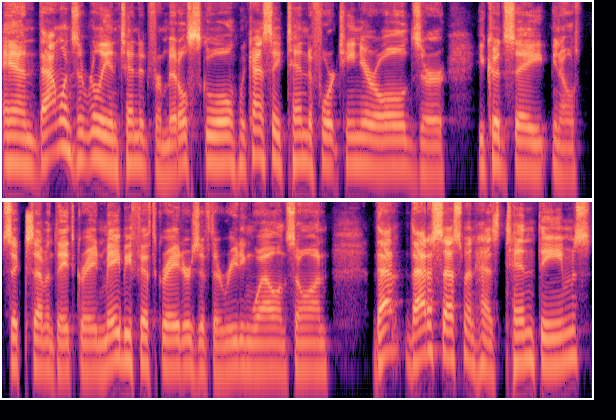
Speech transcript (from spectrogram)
and that one's really intended for middle school. We kind of say 10 to 14 year olds, or you could say, you know, sixth, seventh, eighth grade, maybe fifth graders if they're reading well and so on. That that assessment has 10 themes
